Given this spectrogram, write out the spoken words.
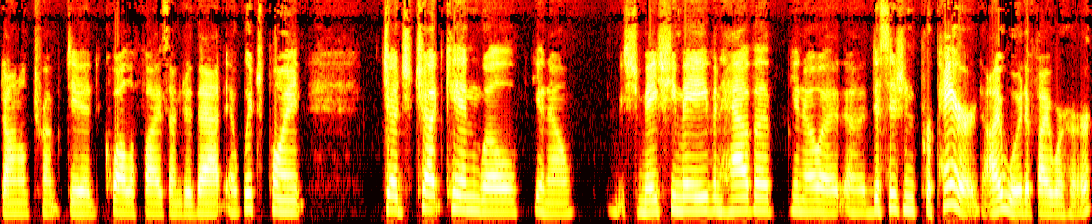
Donald Trump did qualifies under that. At which point, Judge Chutkan will, you know, she may she may even have a you know a, a decision prepared. I would if I were her.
